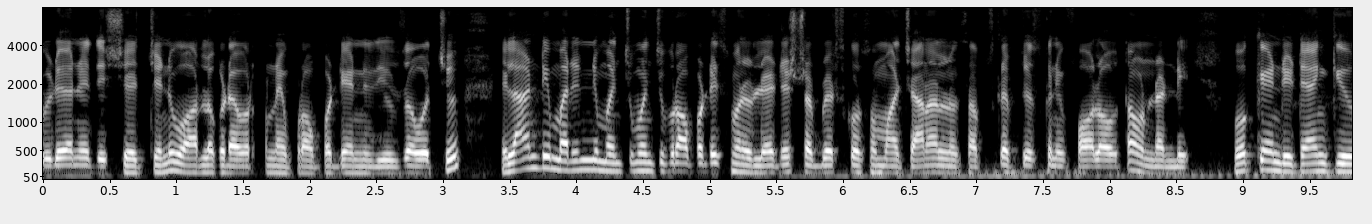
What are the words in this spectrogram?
వీడియో అనేది షేర్ చేయండి. వారిలో కూడా ఎవరికైనా ప్రాపర్టీ అనేది యూజ్ అవ్వచ్చు. ఇలాంటి మరిన్ని మంచి మంచి ప్రాపర్టీస్ మరియు లేటెస్ట్ అప్డేట్స్ కోసం మా ఛానల్ను సబ్స్క్రైబ్ చేసుకుని ఫాలో అవుతూ ఉండండి. ఓకే అండి. థ్యాంక్ యూ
